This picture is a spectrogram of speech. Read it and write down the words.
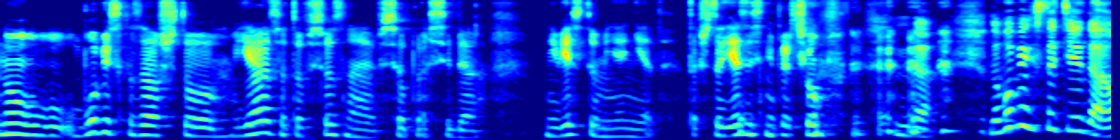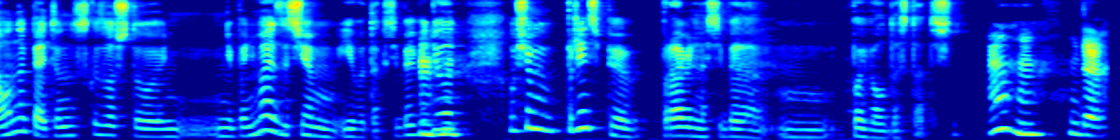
Но Бобби сказал, что я зато все знаю, все про себя. Невесты у меня нет. Так что я здесь ни при чем. Да. Но Бобби, кстати, да, он опять, он сказал, что не понимает, зачем Ива так себя ведет. Мгм. В общем, в принципе, правильно себя повел достаточно. Мгм, да.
